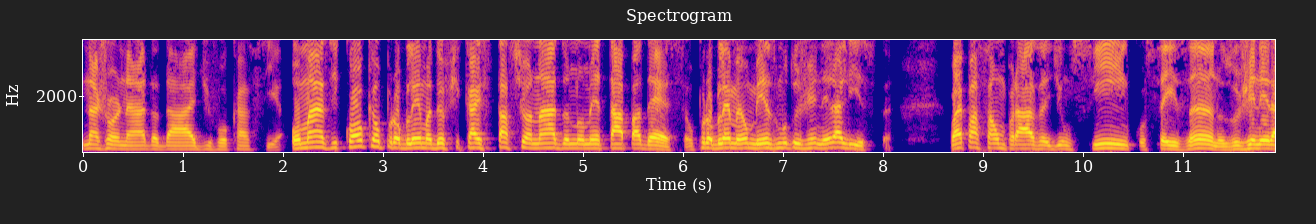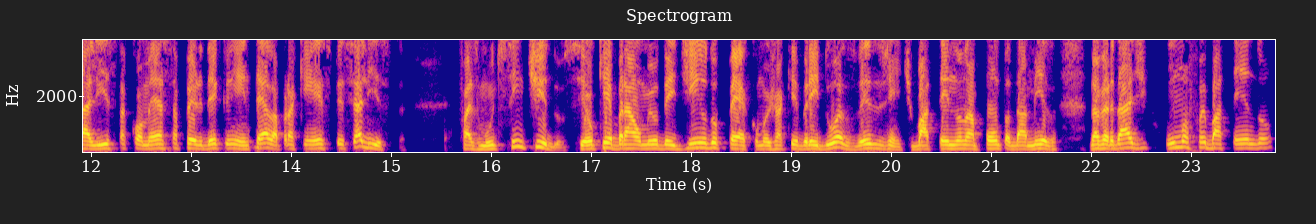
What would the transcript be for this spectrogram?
na jornada da advocacia. Ô, mas qual que é o problema de eu ficar estacionado numa etapa dessa? O problema é o mesmo do generalista. Vai passar um prazo de uns 5, 6 anos, o generalista começa a perder clientela para quem é especialista. Faz muito sentido. Se eu quebrar o meu dedinho do pé, como eu já quebrei duas vezes, gente, batendo na ponta da mesa, na verdade, uma foi batendo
